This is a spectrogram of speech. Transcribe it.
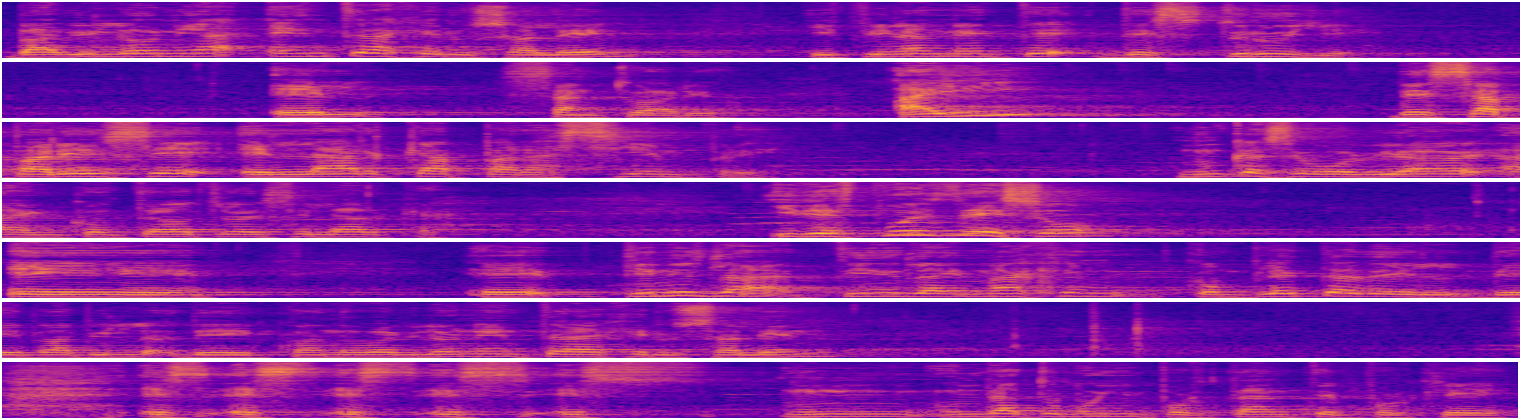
Babilonia entra a Jerusalén y finalmente destruye el santuario. Ahí desaparece el arca para siempre. Nunca se volvió a encontrar otra vez el arca. Y después de eso, eh, eh, ¿tienes, la, tienes, la, imagen completa de, de cuando Babilonia entra a Jerusalén es, un, dato muy importante porque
